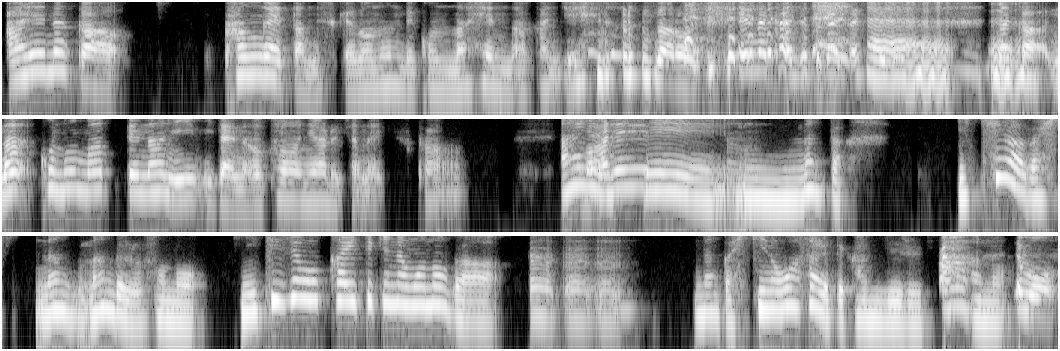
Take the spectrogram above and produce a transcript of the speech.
あれなんか考えたんですけど、なんでこんな変な感じになるんだろう。変な感じとか言ったら失礼。なんか、な、この間って何みたいなのたまにあるじゃないですか。ああるし、れううんん、なんか、1話がひなんなんだろう、その、日常快適なものが、うんうんうん。なんか引き伸ばされて感じる。ああの、でも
